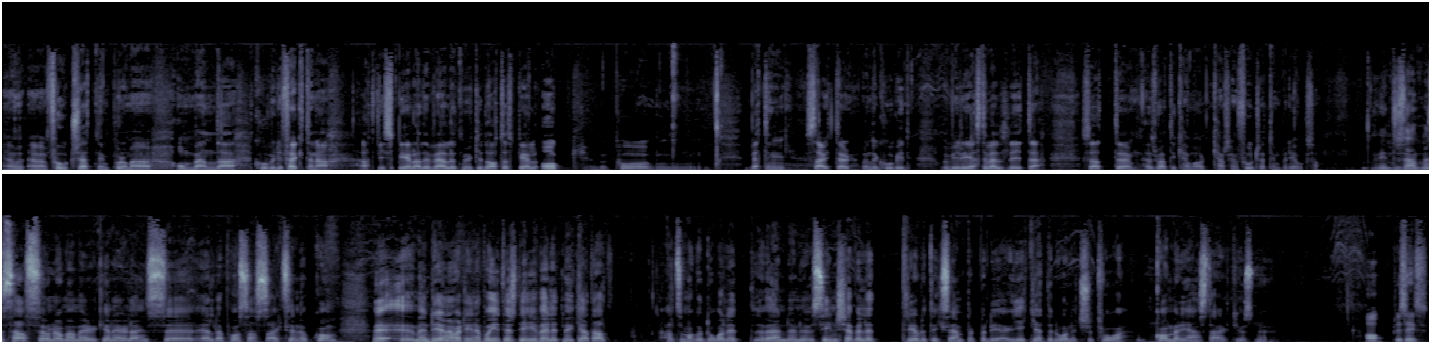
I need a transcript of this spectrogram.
en, en fortsättning på de här omvända covid-effekterna. Att vi spelade väldigt mycket dataspel och på bettingsajter under covid och vi reste väldigt lite. Så att, eh, jag tror att det kan vara kanske en fortsättning på det också. Intressant med SAS. Undrar om American Airlines eh, eldar på SAS-aktien uppgång. Men, eh, men det ni har varit inne på hittills det är ju väldigt mycket att allt, allt som har gått dåligt vänder nu. Sinch är väl ett trevligt exempel på det. Gick mm. jättedåligt 22, kommer igen starkt just nu. Ja, precis.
